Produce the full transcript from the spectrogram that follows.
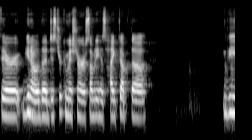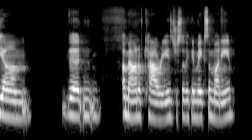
they're, you know, the district commissioner or somebody has hiked up the the um the amount of cowries just so they can make some money.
